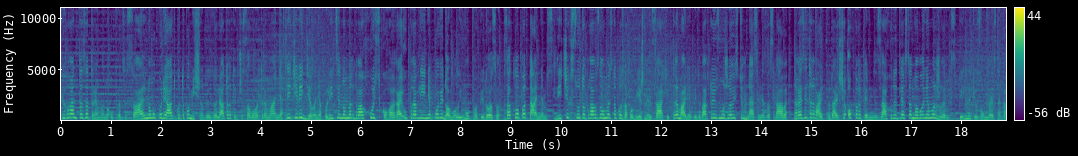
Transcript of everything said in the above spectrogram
Фігуранта затримано у процесуальному порядку та поміщено до ізолятора тимчасового тримання. Слідчі відділення поліції номер 2 Хуського райуправління повідомили йому про підозру. За клопотанням слідчих суд обрав зловмиснику запобіжний захід, тримання під вартою з можливістю внесення застави. Наразі тривають подальші оперативні заходи для встановлення можливих спільників зловмисника.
